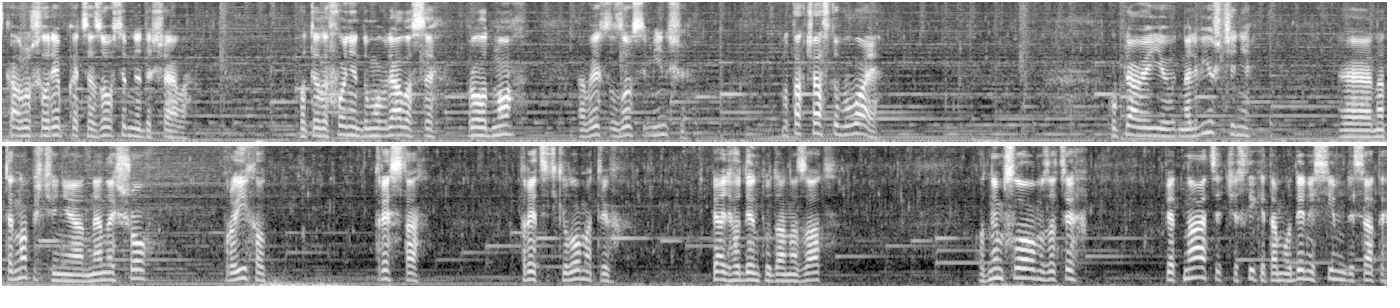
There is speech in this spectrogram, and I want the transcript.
Скажу, що рибка ця зовсім не дешева. По телефоні домовлялося про одно, а вийшло зовсім інше. Ну так часто буває. Купляв її на Львівщині, е, на Тернопільщині не знайшов. Проїхав 330 кілометрів, 5 годин туди назад. Одним словом, за цих 15 чи скільки там 1,7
